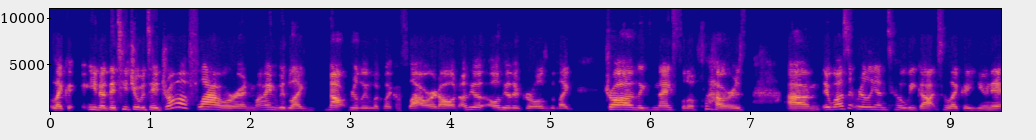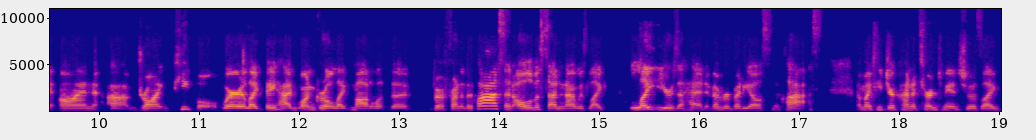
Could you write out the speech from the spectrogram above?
Like, you know, the teacher would say, "Draw a flower," and mine would like not really look like a flower at all. And all the all the other girls would like draw like nice little flowers um, it wasn't really until we got to like a unit on um, drawing people where like they had one girl like model at the, the front of the class and all of a sudden i was like light years ahead of everybody else in the class and my teacher kind of turned to me and she was like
